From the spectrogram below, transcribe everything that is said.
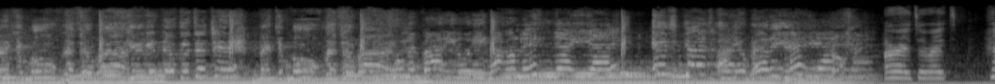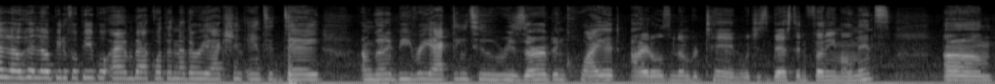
make you move left and right. 그게 누구든지 make you move left and right. Human body 우리가 걸린 yeah yeah. It's good. Are you ready? Yeah yeah. Alright, alright. Hello, hello, beautiful people. I am back with another reaction, and today I'm going to be reacting to Reserved and Quiet Idols number 10, which is Best and Funny Moments. Um,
